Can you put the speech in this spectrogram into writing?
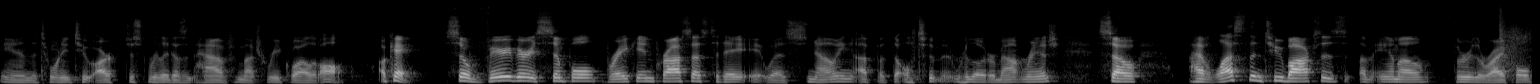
And the 22 ARC just really doesn't have much recoil at all. Okay, so very, very simple break-in process. Today it was snowing up at the Ultimate Reloader Mountain Ranch. So I have less than two boxes of ammo through the rifle.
